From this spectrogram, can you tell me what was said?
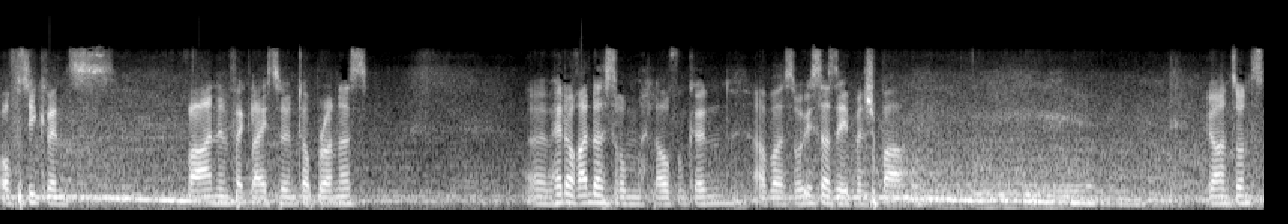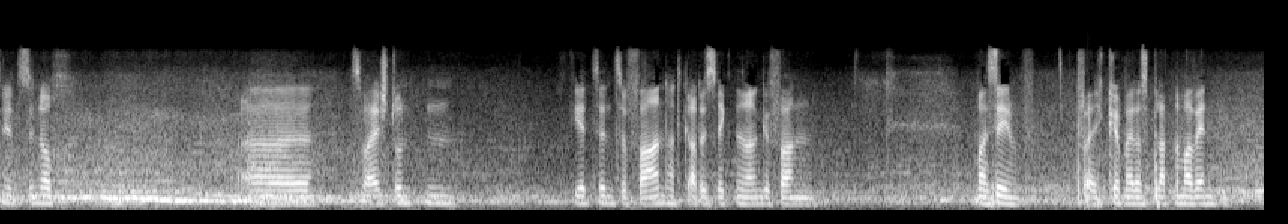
off-Sequence waren im Vergleich zu den Top Runners, äh, hätte auch andersrum laufen können, aber so ist das eben in Spa. Ja, ansonsten jetzt sind noch äh, zwei Stunden 14 zu fahren, hat gerade das Regnen angefangen. Mal sehen, vielleicht können wir das Blatt nochmal wenden.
